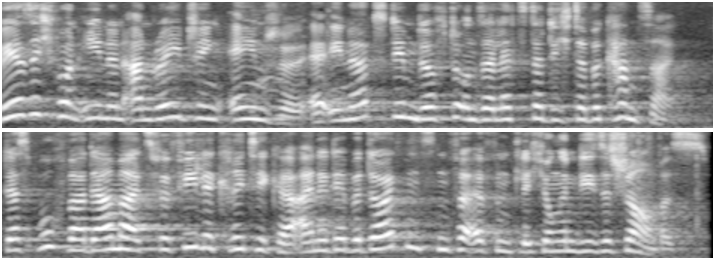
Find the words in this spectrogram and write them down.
Wer sich von Ihnen an Raging Angel erinnert, dem dürfte unser letzter Dichter bekannt sein. Das Buch war damals für viele Kritiker eine der bedeutendsten Veröffentlichungen dieses Genres.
